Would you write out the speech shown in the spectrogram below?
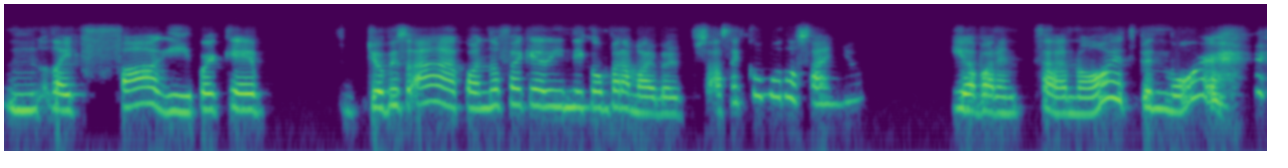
like foggy, porque yo pienso, ah, ¿cuándo fue que Disney compra Marvel? Pues hace como dos años. Y aparente, o sea, no, it's been more.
